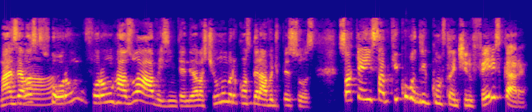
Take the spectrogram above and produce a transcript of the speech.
mas uhum. elas foram, foram razoáveis, entendeu? Elas tinham um número considerável de pessoas. Só que aí, sabe o que, que o Rodrigo Constantino fez, cara?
